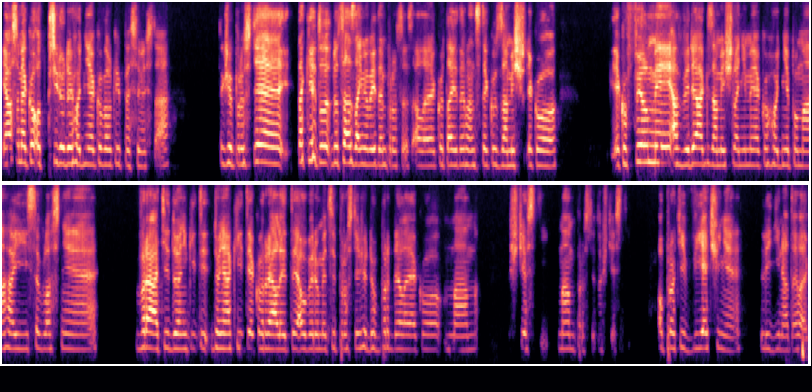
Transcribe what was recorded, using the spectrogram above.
já jsem jako od přírody hodně jako velký pesimista, takže prostě tak je to docela zajímavý ten proces, ale jako tady tenhle jako, zamýš, jako, jako filmy a videa k zamýšlení mi jako hodně pomáhají se vlastně vrátit do nějaký ty, do nějaký ty jako reality a uvědomit si prostě, že do prdele jako mám štěstí, mám prostě to štěstí. Oproti většině lidí na téhle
